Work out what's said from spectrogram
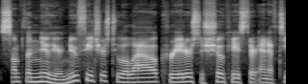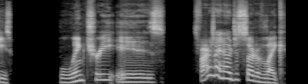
something new here. New features to allow creators to showcase their NFTs. Linktree is, as far as I know, just sort of like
